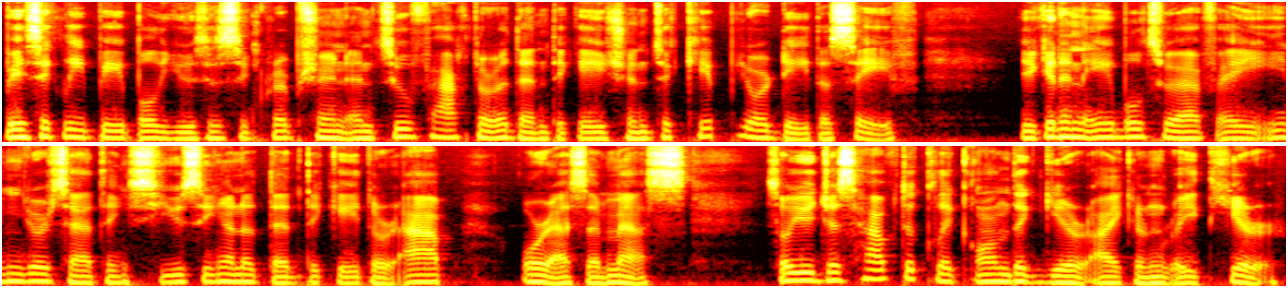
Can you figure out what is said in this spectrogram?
Basically, PayPal uses encryption and two-factor authentication to keep your data safe. You can enable 2FA in your settings using an authenticator app or SMS. So you just have to click on the gear icon right here.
